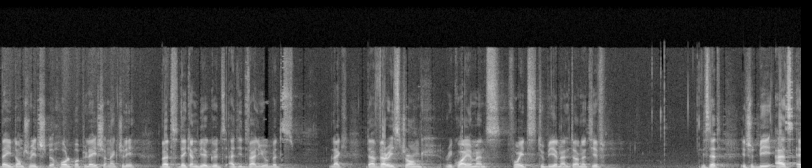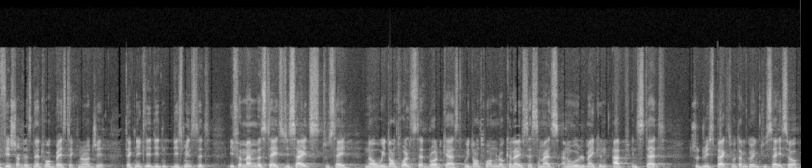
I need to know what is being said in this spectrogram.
they don't reach the whole population, actually but they can be a good added value. But like there are very strong requirements for it to be an alternative. Is that it should be as efficient as network-based technology. Technically, this means that if a member state decides to say, no, we don't want state broadcast, we don't want localized SMS, and we'll make an app instead, should respect what I'm going to say. So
